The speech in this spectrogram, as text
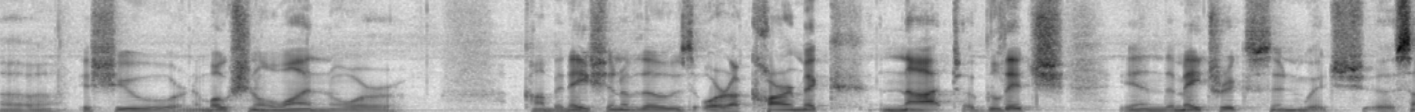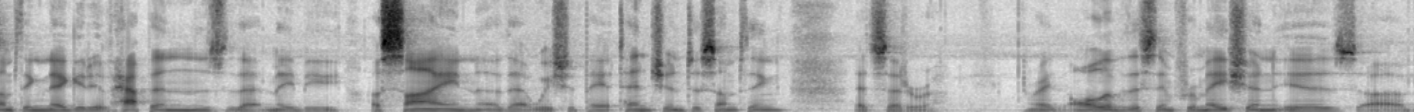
uh, issue or an emotional one or combination of those or a karmic knot, a glitch in the matrix in which uh, something negative happens that may be a sign that we should pay attention to something, etc. Right? All of this information is, uh,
